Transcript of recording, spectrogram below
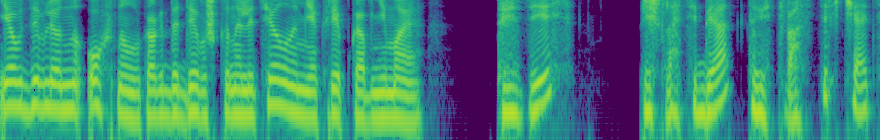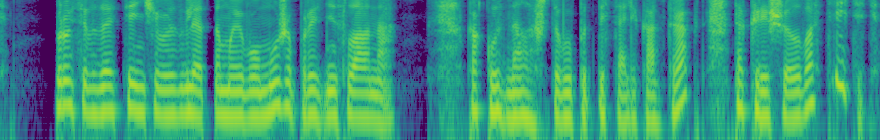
Я удивленно охнула, когда девушка налетела на меня, крепко обнимая. «Ты здесь?» «Пришла тебя, то есть вас встречать», бросив застенчивый взгляд на моего мужа, произнесла она. «Как узнала, что вы подписали контракт, так решила вас встретить.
